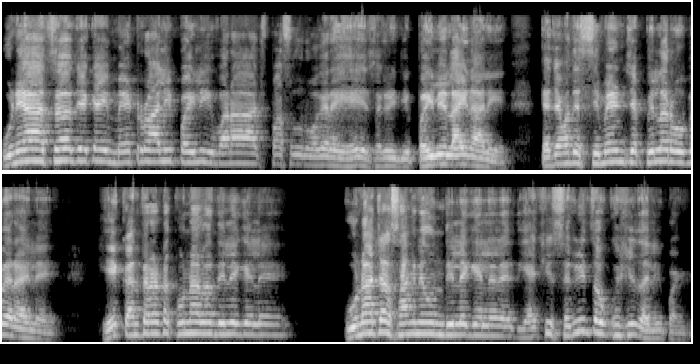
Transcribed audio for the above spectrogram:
पुण्याचं जे काही मेट्रो आली पहिली वनाजपासून वगैरे हे सगळी जी पहिली लाईन आली त्याच्यामध्ये सिमेंटचे पिलर उभे राहिले. हे कंत्राट कुणाला दिले गेले? कुणाच्या सांगण्याहून दिले गेलेले आहेत? याची सगळी चौकशी झाली पाहिजे.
